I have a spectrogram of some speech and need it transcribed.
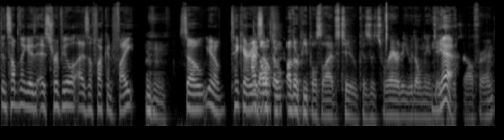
than something as, as trivial as a fucking fight. hmm So, you know, take care of and yourself. also other people's lives too, because it's rare that you would only endanger Yeah. yourself, right?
